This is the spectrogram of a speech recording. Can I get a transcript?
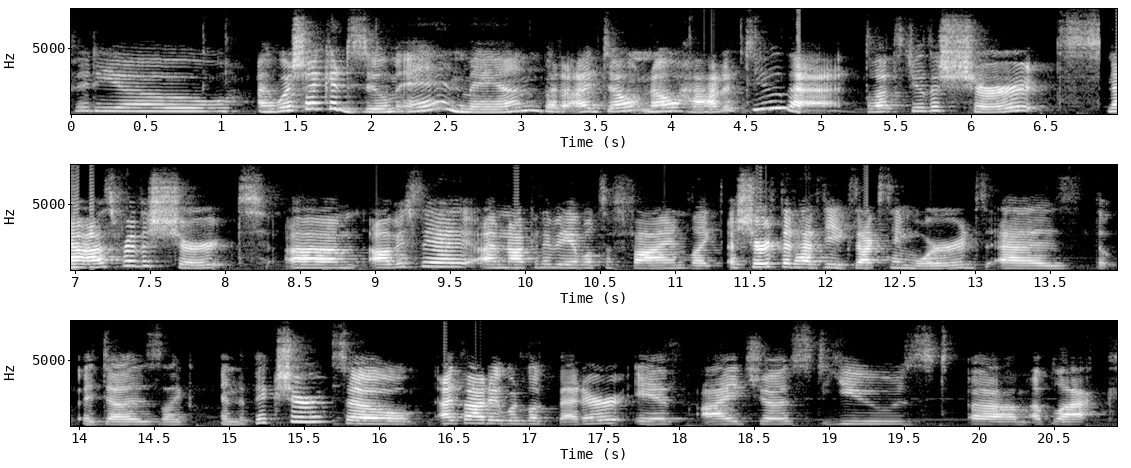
video. I wish I could zoom in, man, but I don't know how to do that. Let's do the shirt. Now, as for the shirt, um, obviously I, I'm not going to be able to find like a shirt that has the exact same words as the, it does like in the picture. So I thought it would look better if I just used um, a black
